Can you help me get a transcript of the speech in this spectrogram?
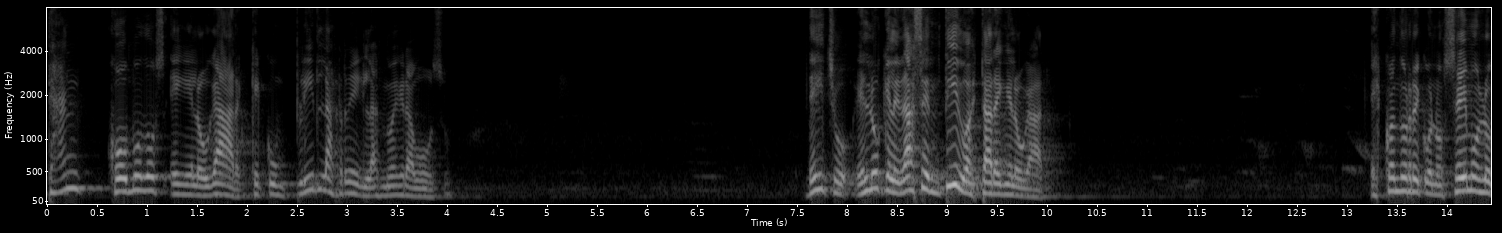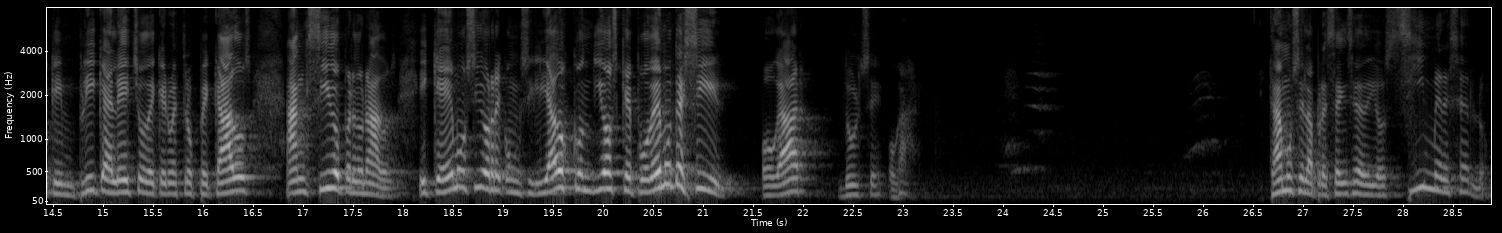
tan cómodos en el hogar que cumplir las reglas no es gravoso. De hecho, es lo que le da sentido a estar en el hogar. Es cuando reconocemos lo que implica el hecho de que nuestros pecados han sido perdonados y que hemos sido reconciliados con Dios que podemos decir, hogar, dulce hogar. Estamos en la presencia de Dios sin merecerlo.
